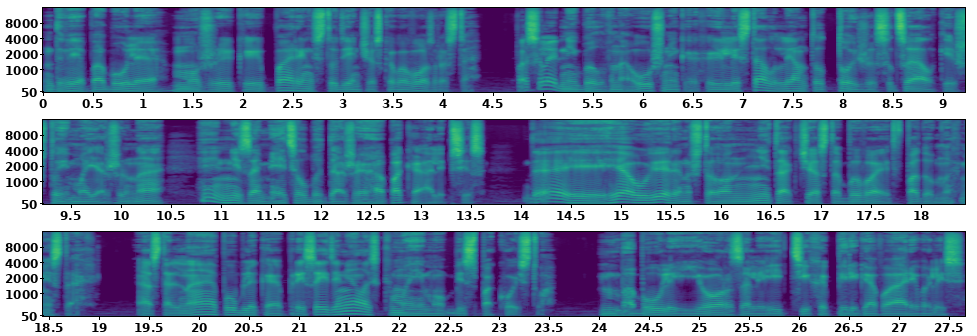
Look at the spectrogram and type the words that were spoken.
Две бабули, мужик и парень студенческого возраста. Последний был в наушниках и листал ленту той же социалки, что и моя жена, и не заметил бы даже апокалипсис – да, и я уверен, что он не так часто бывает в подобных местах. Остальная публика присоединялась к моему беспокойству. Бабули ёрзали и тихо переговаривались.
